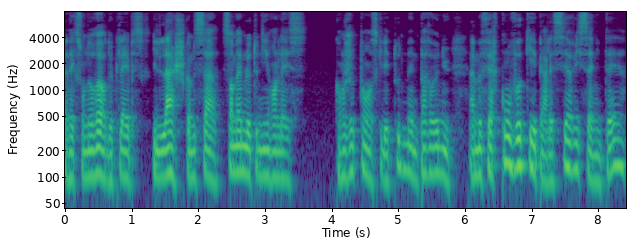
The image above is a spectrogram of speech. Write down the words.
avec son horreur de Klebs, il lâche comme ça, sans même le tenir en laisse. Quand je pense qu'il est tout de même parvenu à me faire convoquer par les services sanitaires,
